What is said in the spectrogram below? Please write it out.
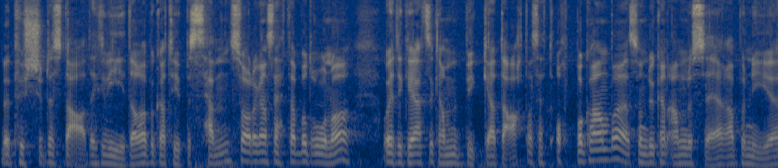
Vi pusher det stadig videre på hva type sensor du kan sette på droner. Og etter hvert så kan vi bygge datasett oppå hverandre som du kan analysere på nye,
